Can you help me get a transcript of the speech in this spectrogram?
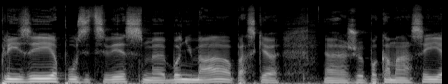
plaisir, positivisme, bonne humeur, parce que je veux pas commencer...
